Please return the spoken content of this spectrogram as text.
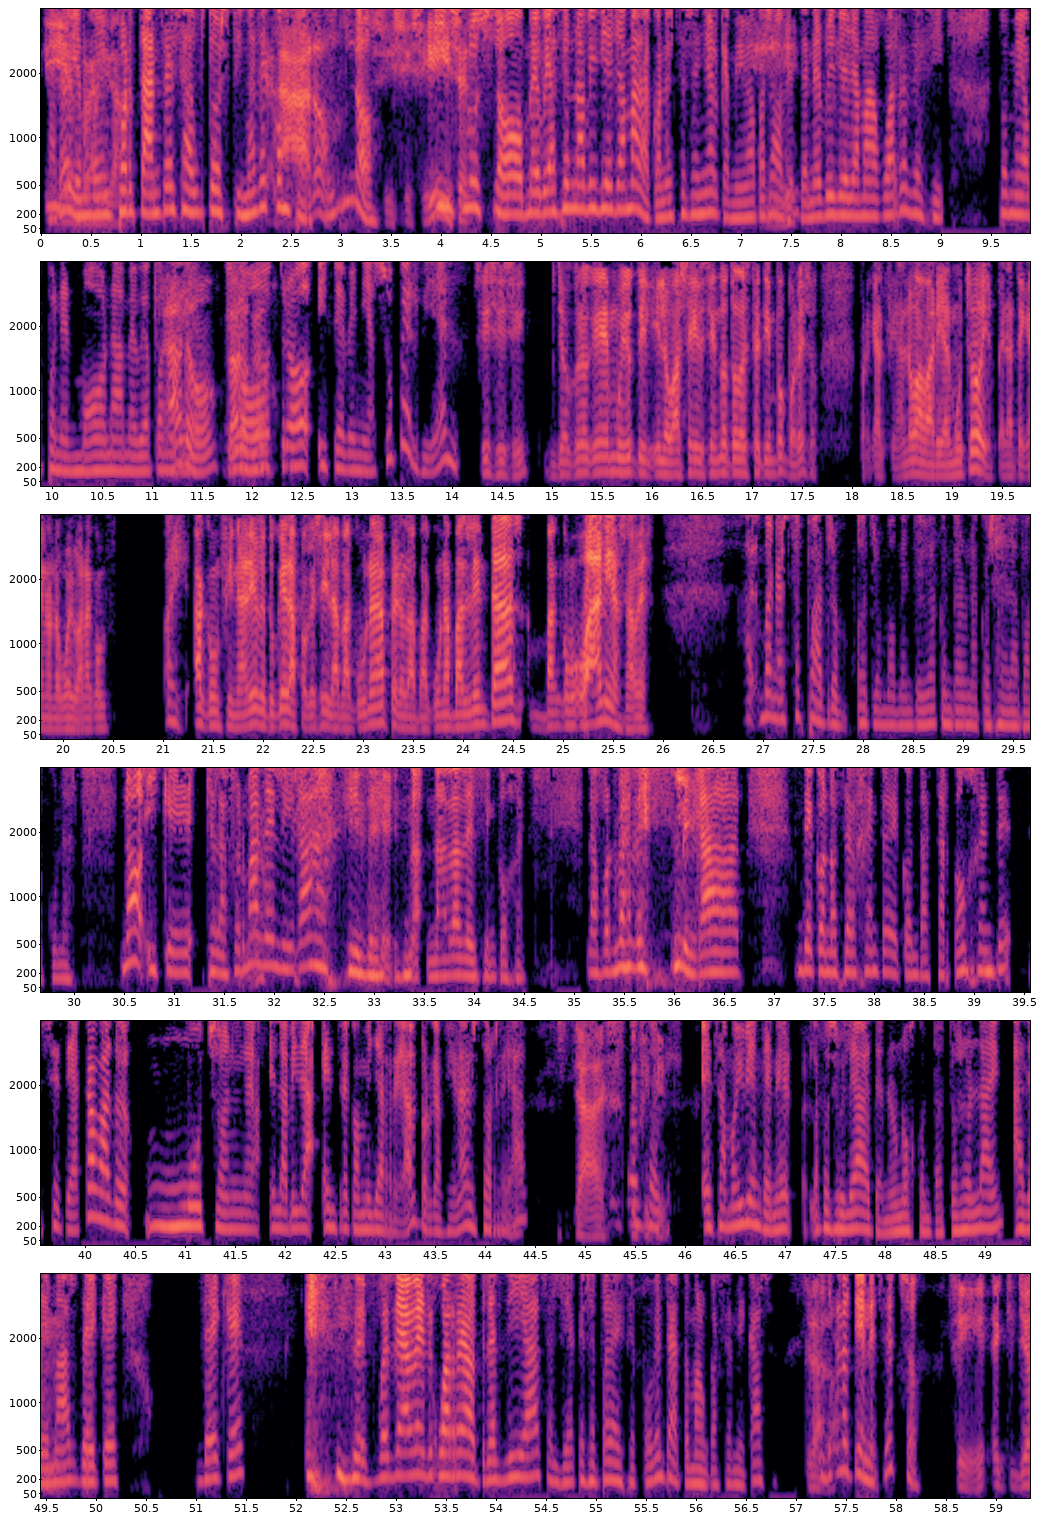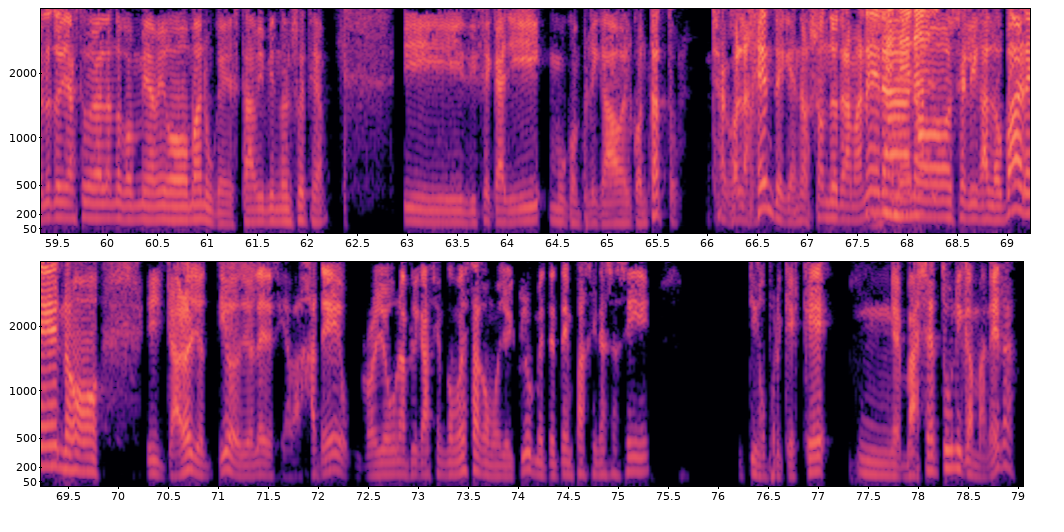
Claro, y, en es muy importante esa autoestima de Claro. compartirlo. Sí, sí, sí. se- Incluso me voy a hacer una videollamada con este señor que a mí me ha pasado de tener videollamadas guarras, decir, pues me voy a poner mona, me voy a poner Claro, el- claro, lo otro y te venía súper bien. Sí, sí, sí. Yo creo que es muy útil y lo va a seguir siendo todo este tiempo por eso. Porque al final no va a variar mucho y espérate que no nos vuelvan a, conf- Ay, a confinar y lo que tú quieras. Porque sí, las vacunas, pero las vacunas van lentas, van como van y a saber. Ah, Bueno, esto es para otro, otro momento. Iba a contar una cosa de las vacunas. No, y que, que la forma de ligar y de na- nada del 5G. La forma de ligar, de conocer gente, de contactar con gente, se te ha acabado mucho en la, en la vida, entre comillas, real, porque al final esto es real. Ya, es Entonces, difícil. está muy bien tener la posibilidad de tener unos contactos online, además de que, de que después de haber guarreado tres días, el día que se pueda, dices, pues vente a tomar un café a mi casa. Claro. Y ya lo tienes hecho. Sí, yo el otro día estuve hablando con mi amigo Manu, que está viviendo en Suecia, y dice que allí muy complicado el contacto. O sea, con la gente, que no son de otra manera, General. no se ligan los bares, no... Y claro, yo, tío, yo le decía, bájate, un rollo una aplicación como esta, como Joy Club, métete en páginas así. Digo, porque es que mm, va a ser tu única manera.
